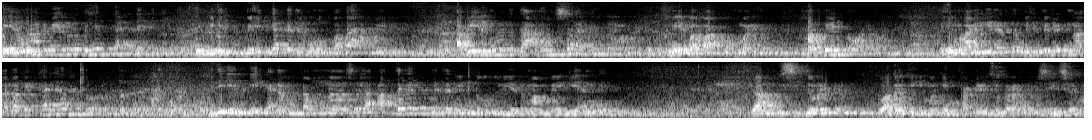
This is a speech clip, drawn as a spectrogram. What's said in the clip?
ඒ වුණාට මේගොල්ලෝ බෙහෙත් ගන්න. නැහැ මේ බෙහෙත් බෙහෙත් ගන්න දෙක මොකද බබා අපි ඒ වුණාට තාම උත්සාහ කරනවා. මේ බබා කොහොම හරි හම්බෙන්න ඕන. එහෙම හරිය නැත්නම් බෙහෙත් නල බබෙක් හරි හදන්න ඕන. ඉතින් ඒක නම් තමුන්නාසලා අතරෙත් මෙතන ඉන්න උදවියට මම මේ කියන්නේ යම් කිසි දුරට වගකීමකින් කටයුතු කරන්න විශේෂයෙන්ම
